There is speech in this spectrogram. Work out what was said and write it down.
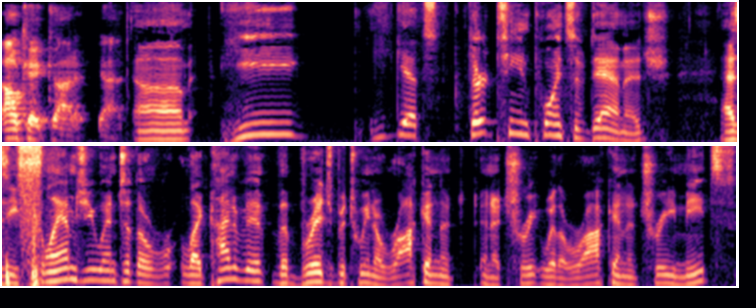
Okay, got it, got it. Um, he he gets 13 points of damage as he slams you into the like kind of the bridge between a rock and a, and a tree where the rock and a tree meets.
